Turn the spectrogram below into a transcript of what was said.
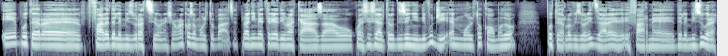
e poter eh, fare delle misurazioni, cioè una cosa molto base. Planimetria di una casa o qualsiasi altro disegno in DVG è molto comodo poterlo visualizzare e farne delle misure.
